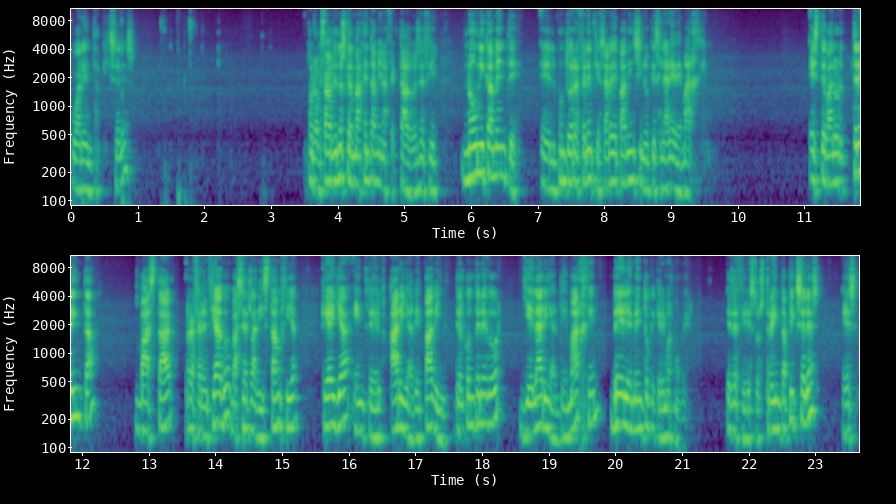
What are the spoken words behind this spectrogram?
40 píxeles. Por lo que estamos viendo es que el margen también ha afectado, es decir, no únicamente el punto de referencia es el área de padding, sino que es el área de margen. Este valor 30 va a estar referenciado, va a ser la distancia que haya entre el área de padding del contenedor y el área de margen del elemento que queremos mover. Es decir, estos 30 píxeles es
